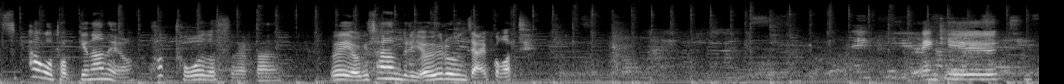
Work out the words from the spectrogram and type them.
습하고 덥긴 하네요. 확 더워졌어, 약간. 왜 여기 사람들이 여유로운지 알 것 같아. 땡큐.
